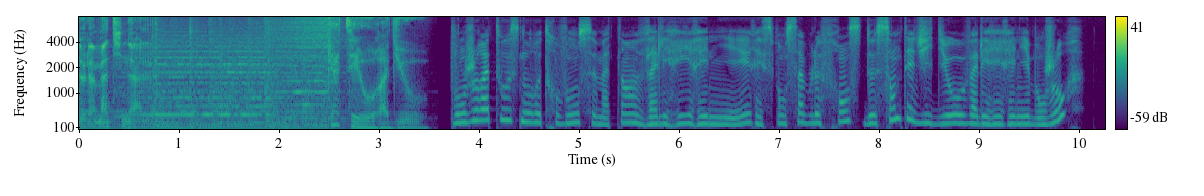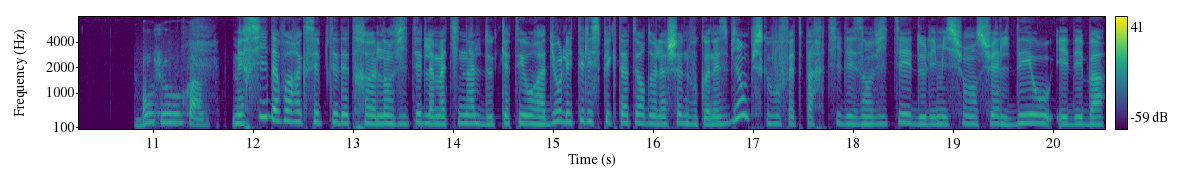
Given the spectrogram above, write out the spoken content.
de la matinale. KTO Radio. Bonjour à tous, nous retrouvons ce matin Valérie Régnier, responsable France de Sant'Egidio. Valérie Régnier, bonjour. Bonjour. Merci d'avoir accepté d'être l'invité de la matinale de KTO Radio. Les téléspectateurs de la chaîne vous connaissent bien puisque vous faites partie des invités de l'émission mensuelle Déo et Débat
